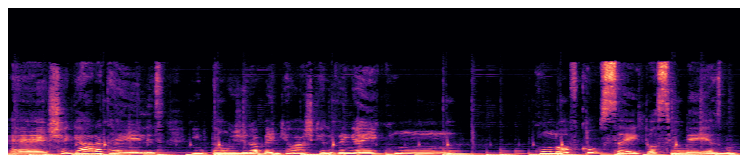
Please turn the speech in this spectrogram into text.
é, chegar até eles. Então, o Girabank, eu acho que ele vem aí com com um novo conceito assim mesmo.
